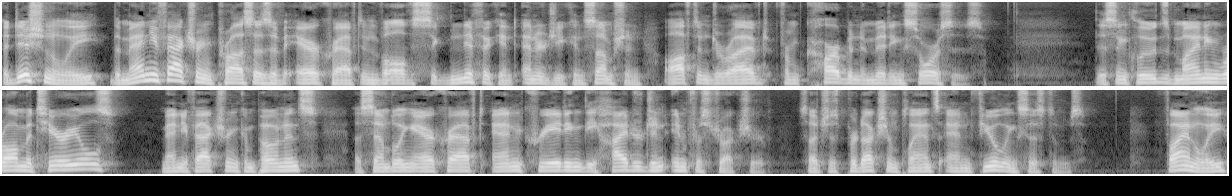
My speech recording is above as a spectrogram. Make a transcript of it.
Additionally, the manufacturing process of aircraft involves significant energy consumption, often derived from carbon emitting sources. This includes mining raw materials, manufacturing components, assembling aircraft, and creating the hydrogen infrastructure, such as production plants and fueling systems. Finally,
